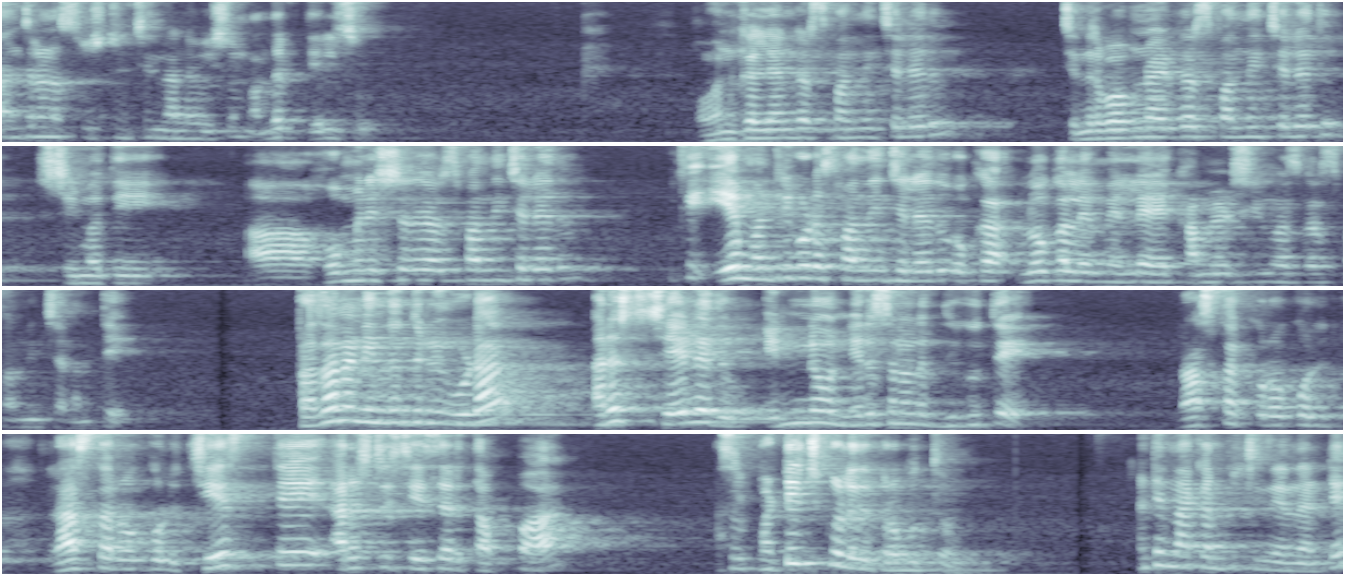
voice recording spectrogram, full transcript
సంచలనం సృష్టించిందన్న విషయం అందరికీ తెలుసు. పవన్ కళ్యాణ్ గారు స్పందించలేదు. చంద్రబాబు నాయుడు గారు స్పందించలేదు. శ్రీమతి హోమ్ మినిస్టర్ గారు స్పందించలేదు. ఇంకా ఏ మంత్రి కూడా స్పందించలేదు. ఒక లోకల్ ఎమ్మెల్యే కామినేని శ్రీనివాస్ గారు స్పందించారు అంతే. ప్రధాన నిందితుడిని కూడా అరెస్ట్ చేయలేదు. ఎన్నో నిరసనలు దిగితే రాస్తా రోకోలు రాస్తా రోకోలు చేస్తే అరెస్ట్ చేశారు తప్ప అసలు పట్టించుకోలేదు ప్రభుత్వం. అంటే నాకు అనిపించింది ఏంటంటే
